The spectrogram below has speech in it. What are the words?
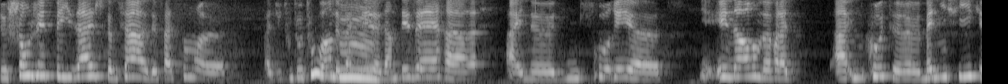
de changer de paysage comme ça de façon euh, bah, du tout au tout, hein, de Hmm. passer d'un désert à, à une, une, forêt euh, énorme, voilà, à une côte euh, magnifique.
